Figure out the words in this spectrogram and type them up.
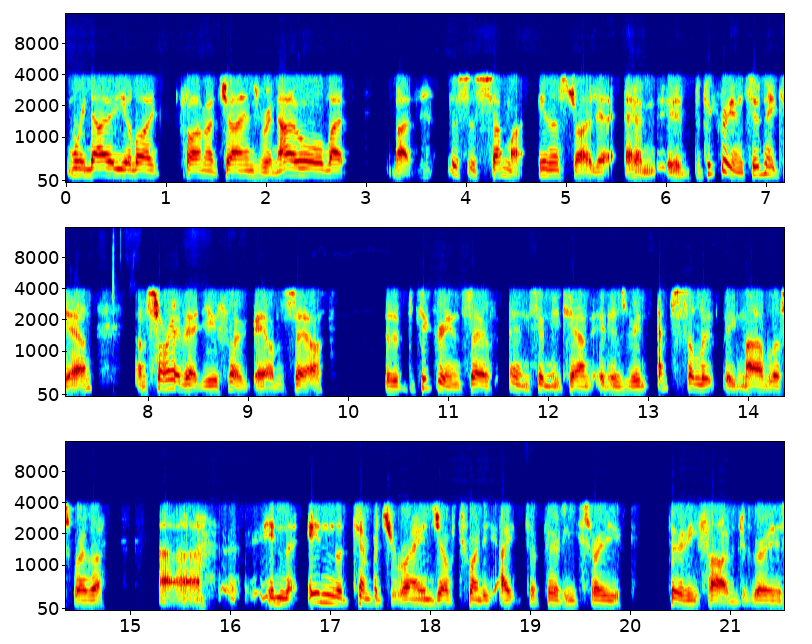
we- know you like climate change. We know all that. But this is summer in Australia, and uh, particularly in Sydney town. I'm sorry about you folk down south, but particularly in south in Sydney town, it has been absolutely marvellous weather. Uh, in the in the temperature range of 28 to 33, 35 degrees.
